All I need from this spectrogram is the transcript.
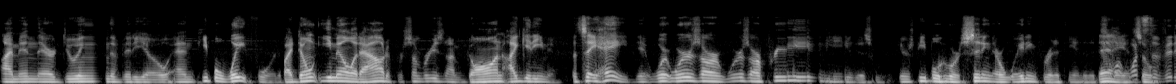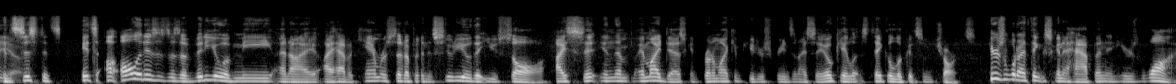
i'm in there doing the video and people wait for it. If i don't email it out if for some reason i'm gone i get email let's say hey where, where's our where's our preview this week? There's people who are sitting there waiting for it at the end of the day. so what, what's and so the video? consistency it's all it is, is is a video of me and i i have a camera set up in the studio that you saw. I sit in them in my desk in front of my computer screens and i say okay let's take a look at some charts. Here's what i think is going to happen and here's why.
